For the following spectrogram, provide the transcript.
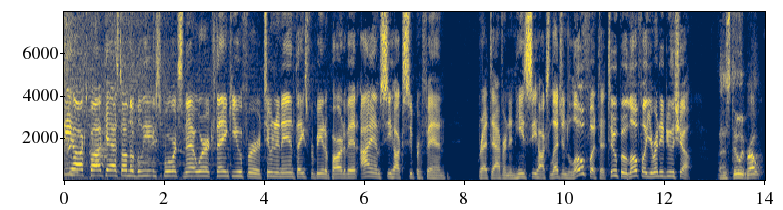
Seahawks podcast on the Bleav Sports Network. Thank you for tuning in. Thanks for being a part of it. I am Seahawks super fan Brett Davern, and he's Seahawks legend Lofa Tatupu. Lofa, you ready to do the show? Let's do it, bro.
